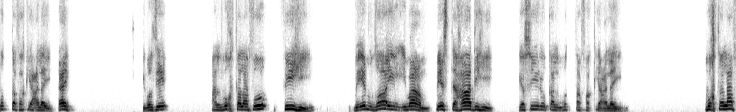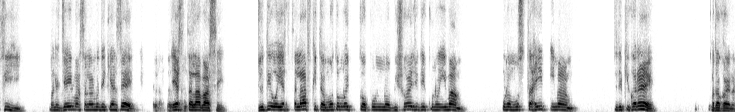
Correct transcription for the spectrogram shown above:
মুত্তাফাকি আলাই এই কি বলছি? আল মুখতালাফু ফিহি বিইমজাইল ইমাম বিইজতিহাদিহি ইয়াসিরু কাল মুত্তাফাকি আলাই মুখতালাফ ফিহি মানে যেই মাসালার মধ্যে কি আছে? ইখতালাফ আছে। যদি ওই ইখতালাফকৃত মতনৈক্যপূর্ণ বিষয়ে যদি কোনো ইমাম কোনো মুস্তাহিদ ইমাম যদি কি করে? কথা কয় না।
